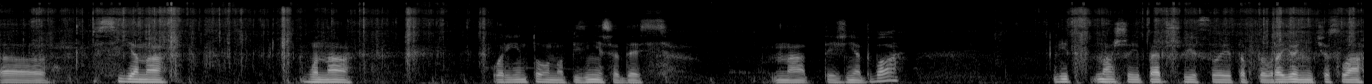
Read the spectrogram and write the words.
Е, Сіяна вона орієнтовно пізніше десь на тижня два від нашої першої сої, тобто в районі числа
